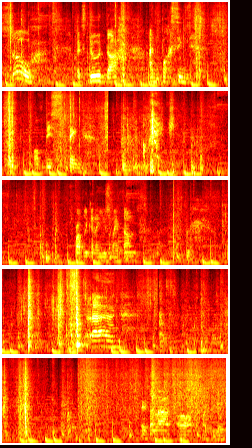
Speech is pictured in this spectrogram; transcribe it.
So let's do the unboxing of this thing. Okay. Probably gonna use my thumb. There's a lot of what's this?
